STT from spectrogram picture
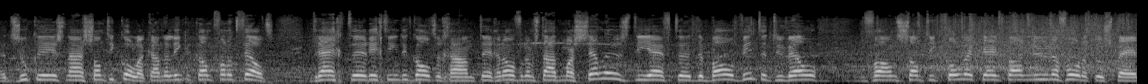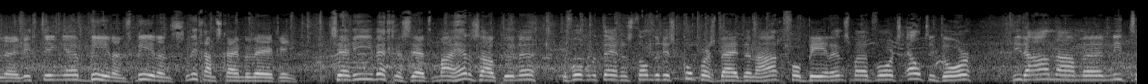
Het zoeken is naar Santi Kolk aan de linkerkant van het veld. Dreigt richting de goal te gaan. Tegenover hem staat Marcellus. Die heeft de bal, wint het duel van Santi Kolk. En kan nu naar voren toe spelen. Richting Berens. Berens, lichaamschijnbeweging. Thierry weggezet. Maher zou kunnen. De volgende tegenstander is Koppers bij Den Haag voor Berens. Maar het wordt Eltidoor die de aanname niet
